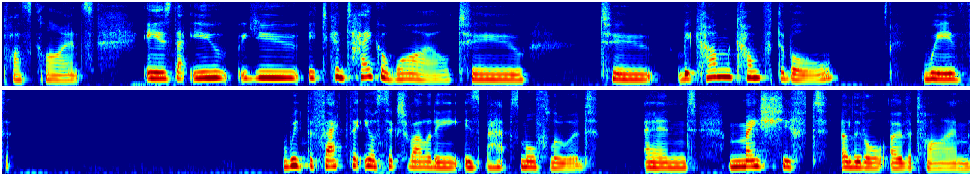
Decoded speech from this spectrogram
plus clients, is that you you it can take a while to to become comfortable with with the fact that your sexuality is perhaps more fluid and may shift a little over time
